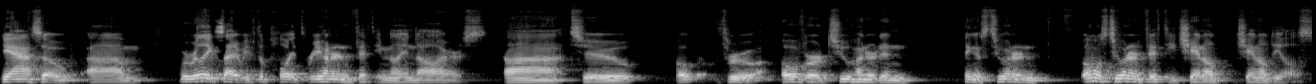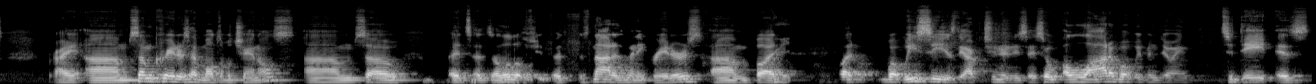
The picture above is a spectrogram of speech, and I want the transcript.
Yeah, so um, we're really excited. We've deployed $350 million uh, to through over 200 and I think it's 200 almost 250 channel channel deals, right? Um, some creators have multiple channels, um, so it's it's a little few, it's not as many creators, um, but right. but what we see is the opportunity to say so. A lot of what we've been doing to date is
